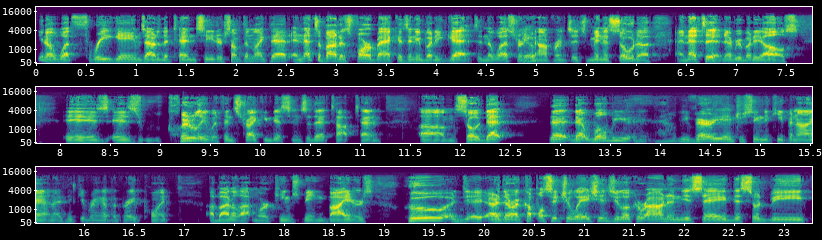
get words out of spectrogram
you know what three games out of the ten seed or something like that, and that's about as far back as anybody gets in the Western Yep. Conference. It's Minnesota, and that's it. Everybody else is is clearly within striking distance of that top ten. Um, so that that that will be that'll be very interesting to keep an eye on. I think you bring up a great point about a lot more teams being buyers. Who are there a couple situations you look around and you say this would be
